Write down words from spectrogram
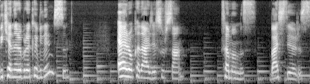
bir kenara bırakabilir misin? Eğer o kadar cesursan, tamamız. Başlıyoruz.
